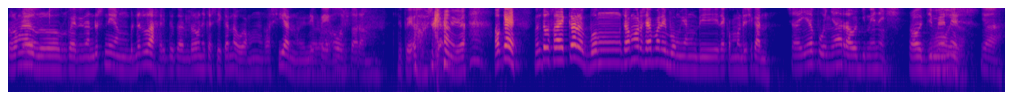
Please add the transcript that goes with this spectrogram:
tolong ya bro Fernandus nih yang bener lah itu kan. Tolong dikasihkan lah uang kasihan ini orang. DPO sekarang. DPO sekarang ya. Oke untuk striker Bung Congor siapa nih Bung yang direkomendasikan? Saya punya Raul Jimenez. Raul Jimenez. Ya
